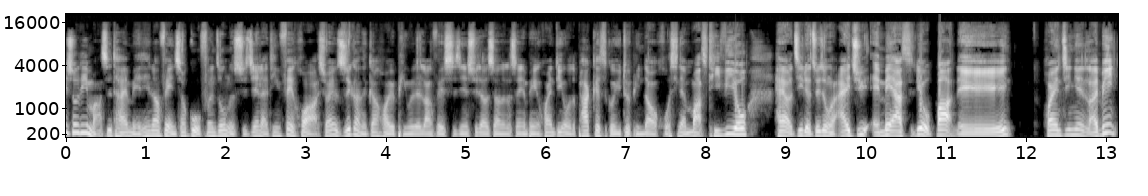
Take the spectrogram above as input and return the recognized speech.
迎收听马斯台，每天浪费你超过五分钟的时间来听废话，喜欢有质感的干话，有品味的浪费时间睡觉上那个声音朋友，欢迎订阅我的 Podcast 跟 YouTube 频道火星的 Mars TV 哦，还有记得追踪我的 IG MAS 六八零。欢迎今天的来宾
